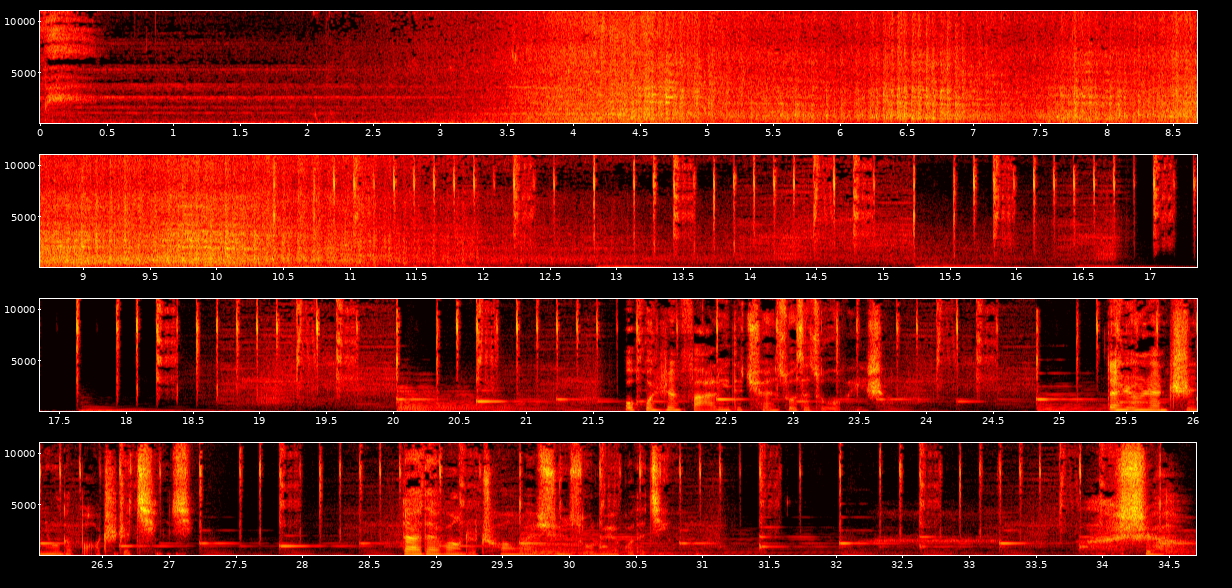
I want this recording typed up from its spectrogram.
浑身乏力的蜷缩在座位上，但仍然执拗的保持着清醒，呆呆望着窗外迅速掠过的景物。是啊，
